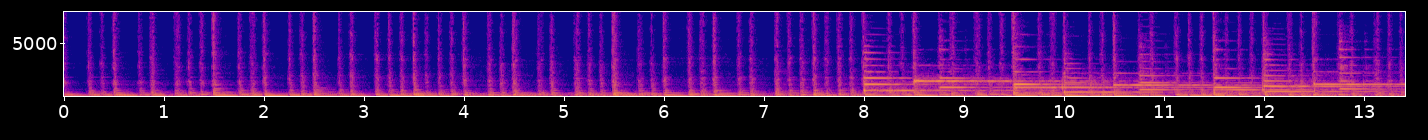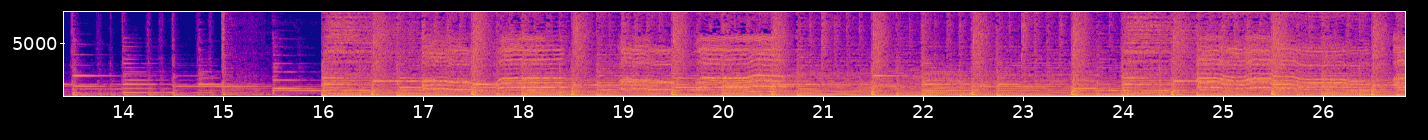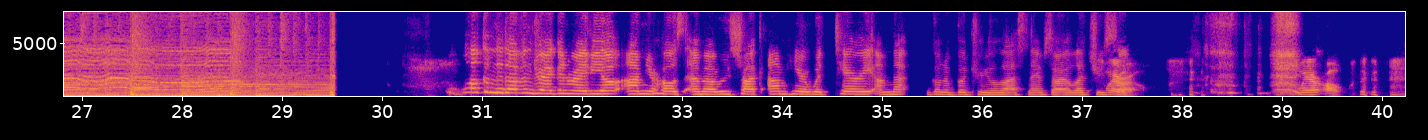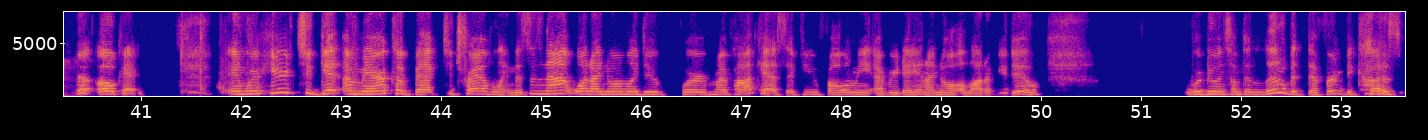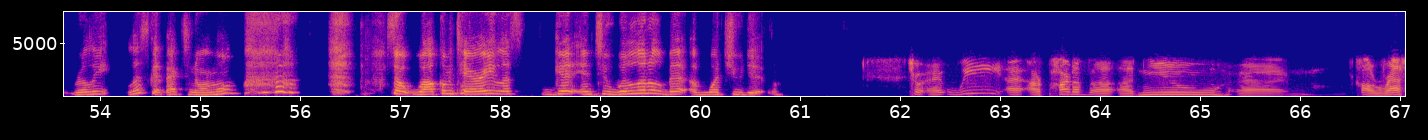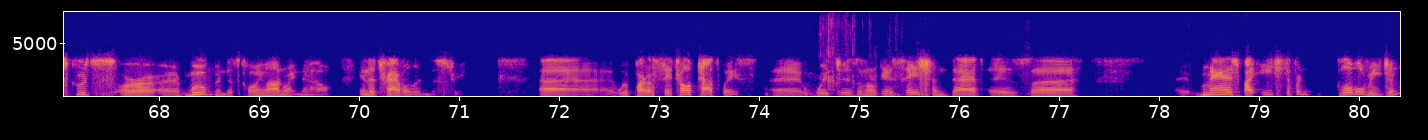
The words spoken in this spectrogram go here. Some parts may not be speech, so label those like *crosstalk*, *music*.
Welcome Radio. I'm your host, Emma Ruscsak. I'm here with Terry. I'm not going to butcher your last name, so I'll let you Where say. Where *laughs* oh. *laughs* okay. And we're here to get America back to traveling. This is not what I normally do for my podcast. If you follow me every day, and I know a lot of you do, we're doing something a little bit different because really, let's get back to normal. *laughs* so, welcome, Terry. Let's get into a little bit of what you do. Sure. Uh, we uh, are part of a, a new uh, called grassroots or a movement that's going on right now in the travel industry. Uh, we're part of Safe Travel Pathways, uh, which is an organization that is uh, managed by each different global region.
